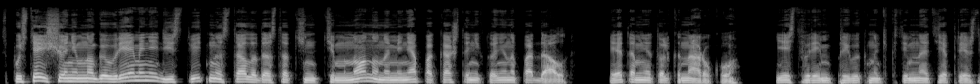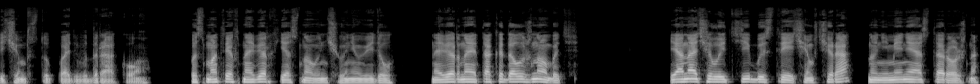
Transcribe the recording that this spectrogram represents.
Спустя еще немного времени действительно стало достаточно темно, но на меня пока что никто не нападал. Это мне только на руку. Есть время привыкнуть к темноте, прежде чем вступать в драку. Посмотрев наверх, я снова ничего не увидел. Наверное, так и должно быть. Я начал идти быстрее, чем вчера, но не менее осторожно.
